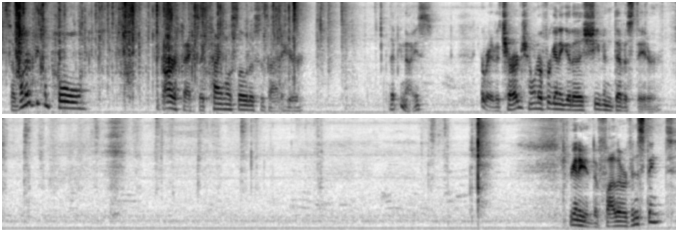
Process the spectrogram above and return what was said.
So I wonder if you can pull like artifacts like Timeless Lotuses out of here. That'd be nice. Get ready to charge. I wonder if we're going to get a Shivan Devastator. We're going to get a Defiler of Instinct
